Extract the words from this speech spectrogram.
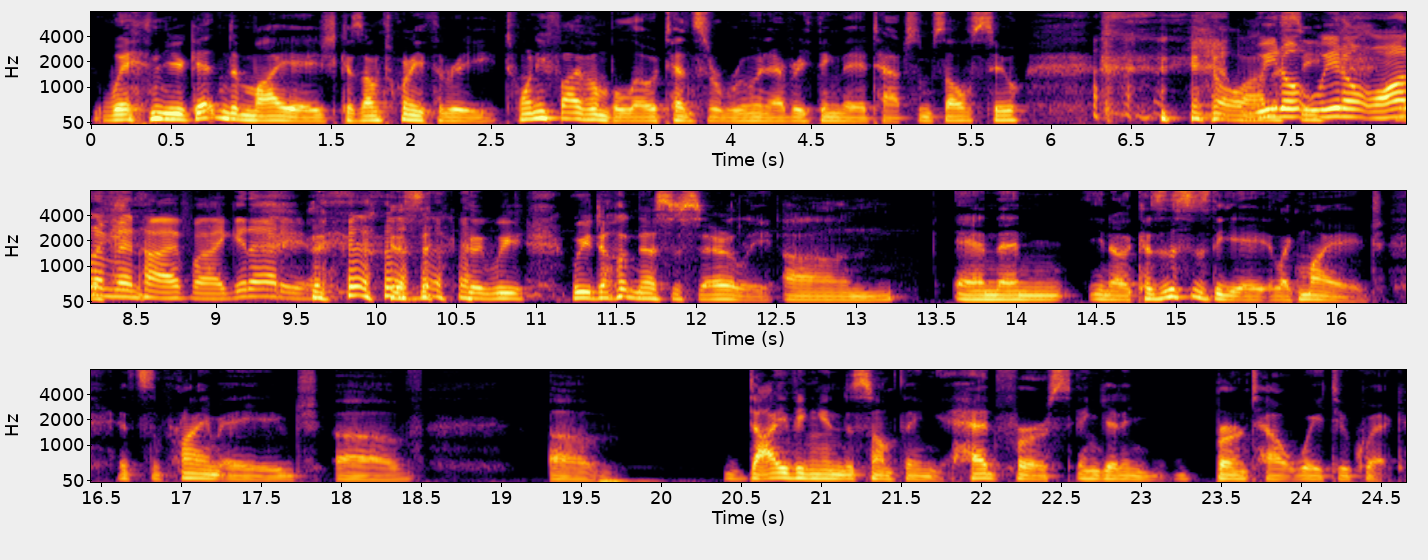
when you're getting to my age because i'm 23 25 and below tends to ruin everything they attach themselves to we don't we don't want like, them in hi-fi. Get out of here. Exactly. We we don't necessarily. Um and then you know because this is the age like my age. It's the prime age of of diving into something head first and getting burnt out way too quick.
